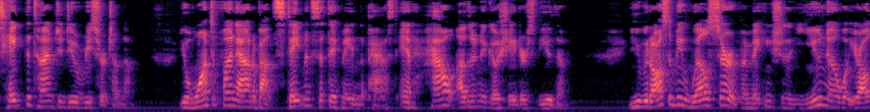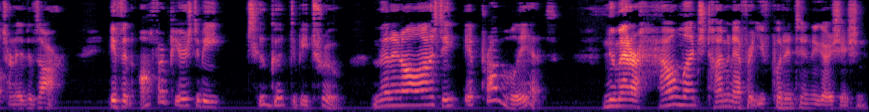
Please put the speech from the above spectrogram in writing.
take the time to do research on them. You'll want to find out about statements that they've made in the past and how other negotiators view them. You would also be well served by making sure that you know what your alternatives are. If an offer appears to be too good to be true, then in all honesty, it probably is. No matter how much time and effort you've put into a negotiation,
